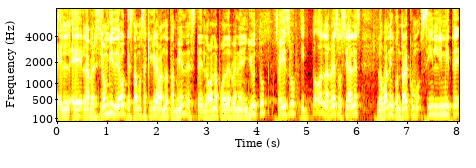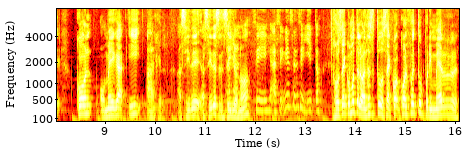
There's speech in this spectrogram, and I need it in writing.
eh, la versión video que estamos aquí grabando también, este, lo van a poder ver en YouTube, Facebook y todas las redes sociales. Lo van a encontrar como Sin Límite con Omega y Ángel. Así de, así de sencillo, ¿no? Sí, así bien sencillito. José, ¿cómo te levantaste tú? O sea, ¿cuál, fue tu primer,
